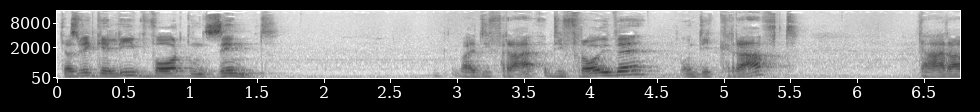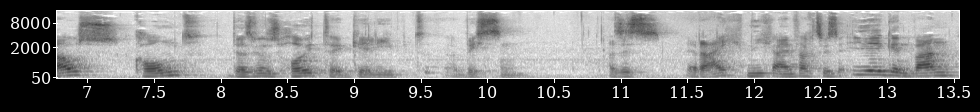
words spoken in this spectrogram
dass wir geliebt worden sind, weil die, die Freude und die Kraft daraus kommt, dass wir uns heute geliebt wissen. Also es reicht nicht einfach zu sagen, irgendwann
